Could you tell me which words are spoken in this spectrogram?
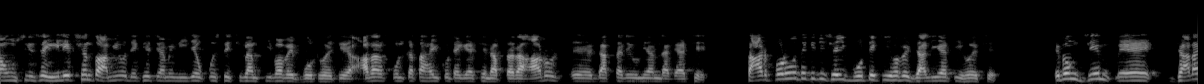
কাউন্সিল সেই ইলেকশন তো আমিও দেখেছি, আমি নিজে উপস্থিত ছিলাম কীভাবে ভোট হয়েছে। আদার কলকাতা হাইকোর্টে গেছেন, আপনারা আরও ডাক্তার ইউনিয়নরা গেছে। তারপরেও দেখেছি সেই ভোটে কীভাবে জালিয়াতি হয়েছে। এবং যে যারা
